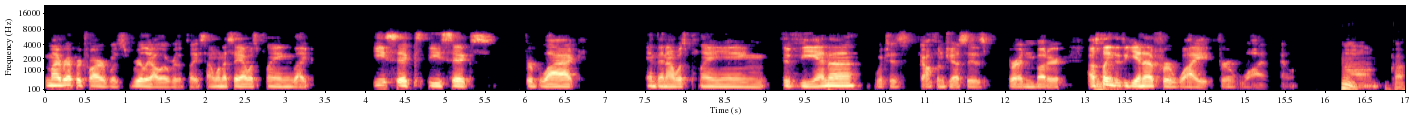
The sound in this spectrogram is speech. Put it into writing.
my repertoire was really all over the place. I want to say I was playing like e6, b6 for black, and then I was playing the Vienna, which is Gotham Chess's bread and butter. I was mm-hmm. playing the Vienna for white for a while, hmm. um, okay.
